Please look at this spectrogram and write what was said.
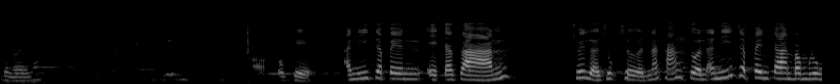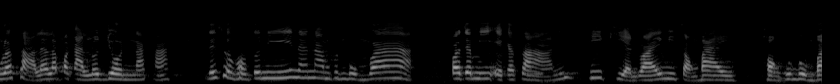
หนึ่งอะไรนะโอเค อันนี้จะเป็นเอกสารช่วยเหลือฉุกเฉินนะคะ ส่วนอันนี้จะเป็นการบำรุงรักษาและรับประกันรถยนต์นะคะ ในส่วนของตัวนี้แนะนำคุณบุ๋มว่าปอจะมีเอกสารที่เขียนไว้มีสองใบของคุณบุ๋มใบ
